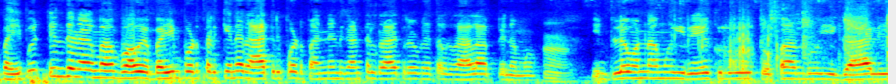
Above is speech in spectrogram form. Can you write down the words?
భయపెట్టింది మా బాబు భయం పుడతాడికైనా రాత్రి పూట పన్నెండు గంటలు రాత్రి ఇతలకు రాలేకపోయినాము ఆ. ఇంట్లో ఉన్నాము ఈ రేకులు తుఫాన్లు ఈ గాలి.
